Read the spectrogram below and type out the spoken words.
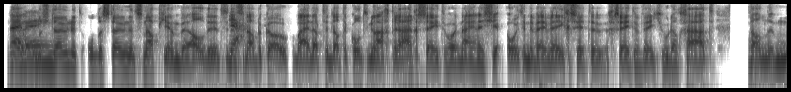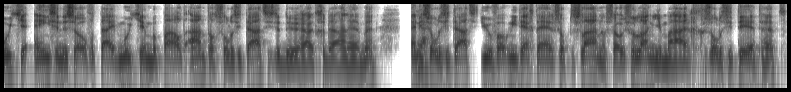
Nee, ondersteunend, ondersteunend snap je hem wel. Dit, dat snap ik ook. Maar dat, dat er continu achteraan gezeten wordt. Nou, en als je ooit in de WW gezeten, gezeten weet je hoe dat gaat dan moet je eens in de zoveel tijd moet je een bepaald aantal sollicitaties de deur uit gedaan hebben. En die sollicitaties die hoeven ook niet echt ergens op te slaan of zo, zolang je maar gesolliciteerd hebt.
